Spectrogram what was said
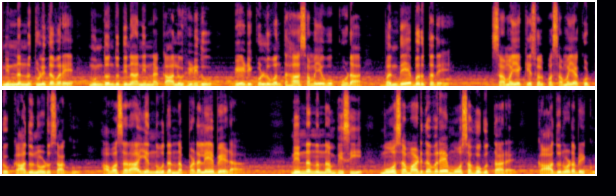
ನಿನ್ನನ್ನು ತುಳಿದವರೇ, ಮುಂದೊಂದು ದಿನ ನಿನ್ನ ಕಾಲು ಹಿಡಿದು ಬೇಡಿಕೊಳ್ಳುವಂತಹ ಸಮಯವೂ ಕೂಡ ಬಂದೇ ಬರುತ್ತದೆ. ಸಮಯಕ್ಕೆ ಸ್ವಲ್ಪ ಸಮಯ ಕೊಟ್ಟು ಕಾದು ನೋಡು ಸಾಕು, ಅವಸರ ಎನ್ನುವುದನ್ನ ಪಡಲೇಬೇಡ. ನಿನ್ನನ್ನು ನಂಬಿಸಿ ಮೋಸ ಮಾಡಿದವರೇ ಮೋಸ ಹೋಗುತ್ತಾರೆ, ಕಾದು ನೋಡಬೇಕು.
